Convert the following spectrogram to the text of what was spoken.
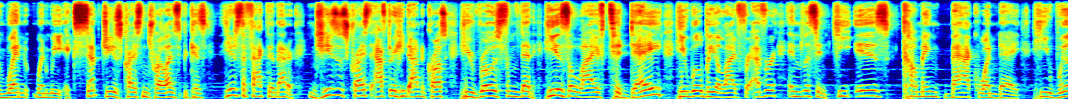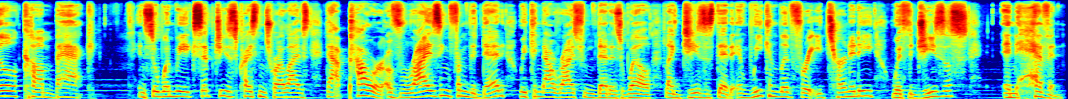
And when when we accept Jesus Christ into our lives, because here's the fact of the matter: Jesus Christ, after he died on the cross, he rose from the dead. He is alive today. He will be alive forever. And listen, he is coming back one day. He will come back. And so when we accept Jesus Christ into our lives, that power of rising from the dead, we can now rise from the dead as well, like Jesus did. And we can live for eternity with Jesus in heaven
